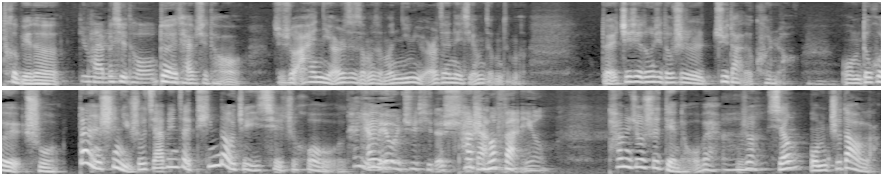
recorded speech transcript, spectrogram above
特别的抬不起头。对抬不起头，就说哎，你儿子怎么怎么，你女儿在那节目怎么怎么，对这些东西都是巨大的困扰，我们都会说。但是你说嘉宾在听到这一切之后，他也没有具体的他什么反应？他们就是点头呗。你说行，我们知道了。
